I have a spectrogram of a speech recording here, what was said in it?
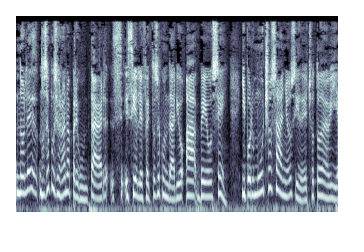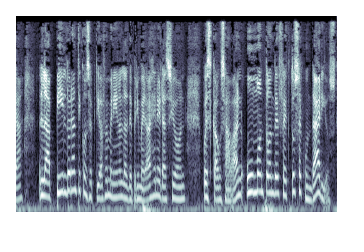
no, le, no se pusieron a preguntar si, el efecto secundario A, B o C. Y por muchos años, y de hecho todavía, la píldora anticonceptiva femenina, las de primera generación, pues causaban un montón de efectos secundarios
